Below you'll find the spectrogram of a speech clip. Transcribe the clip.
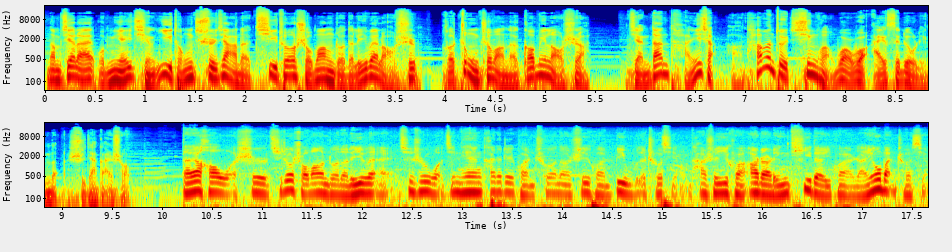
那么接下来，我们也请一同试驾的汽车守望者的李伟老师和众车网的高斌老师啊，简单谈一下啊，他们对新款沃尔沃 X60 的试驾感受。大家好，我是汽车守望者的李伟。其实我今天开的这款车呢，是一款 B5 的车型，它是一款 2.0T 的一款燃油版车型。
